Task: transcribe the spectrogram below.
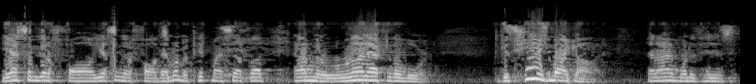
Yes, I'm going to fall. Yes, I'm going to fall down. I'm going to pick myself up and I'm going to run after the Lord. Because He is my God. And I'm one of His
